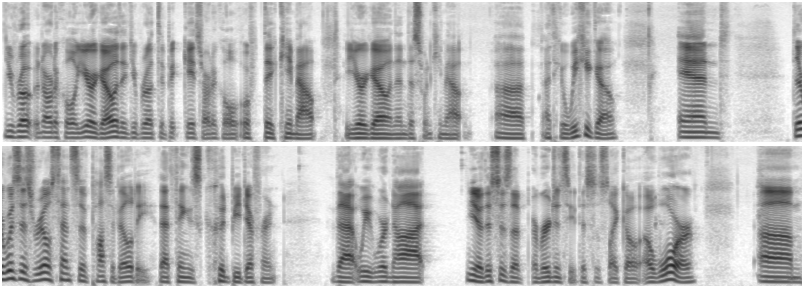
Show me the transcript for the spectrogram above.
you wrote an article a year ago, and then you wrote the Gates article, or they came out a year ago, and then this one came out, uh, I think, a week ago, and there was this real sense of possibility that things could be different, that we were not, you know, this is an emergency, this is like a, a war um,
